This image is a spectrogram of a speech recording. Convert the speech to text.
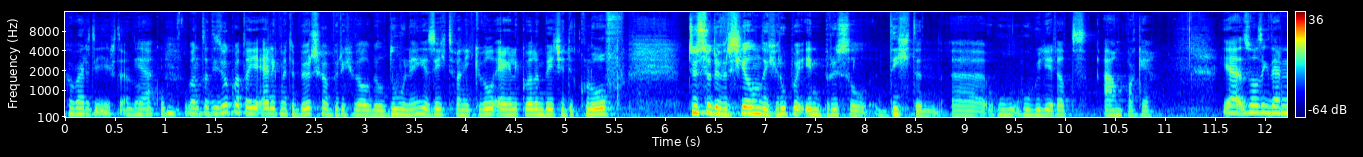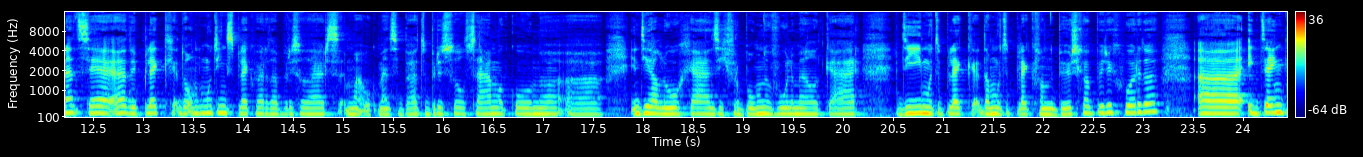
gewaardeerd en welkom ja, Want dat is ook wat je eigenlijk met de Beurschouwburg wel wil doen. Hè. Je zegt van, ik wil eigenlijk wel een beetje de kloof tussen de verschillende groepen in Brussel dichten. hoe, hoe wil je dat aanpakken? Ja, zoals ik daarnet zei, de, plek, de ontmoetingsplek waar dat Brusselaars, maar ook mensen buiten Brussel samenkomen, uh, in dialoog gaan, zich verbonden voelen met elkaar, die moet de plek, dat moet de plek van de Beurschapburg worden. Uh, ik denk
